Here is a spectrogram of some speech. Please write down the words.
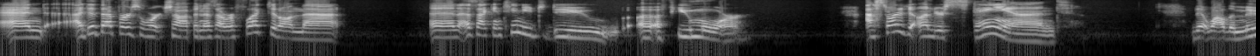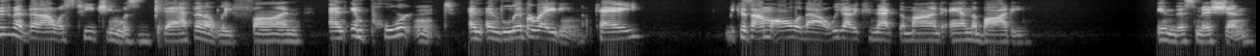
And I did that first workshop, and as I reflected on that, and as I continued to do a, a few more, I started to understand that while the movement that I was teaching was definitely fun and important and, and liberating, okay? Because I'm all about we got to connect the mind and the body in this mission.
